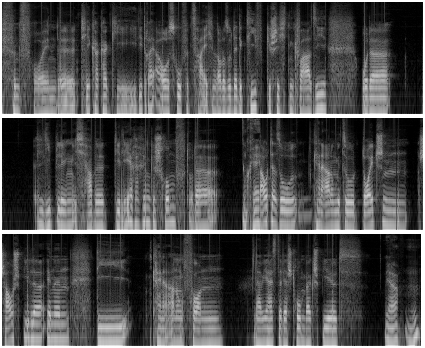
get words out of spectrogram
Fünf Freunde, TKKG, die drei Ausrufezeichen, lauter so Detektivgeschichten quasi oder Liebling, ich habe die Lehrerin geschrumpft oder okay. lauter so, keine Ahnung, mit so deutschen SchauspielerInnen, die, keine Ahnung, von, ja, wie heißt der, der Stromberg spielt? Ja, mhm.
